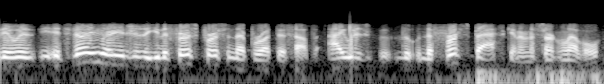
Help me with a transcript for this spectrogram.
there was very very interesting you're the first person that brought this up i was the, the first basket on a certain level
